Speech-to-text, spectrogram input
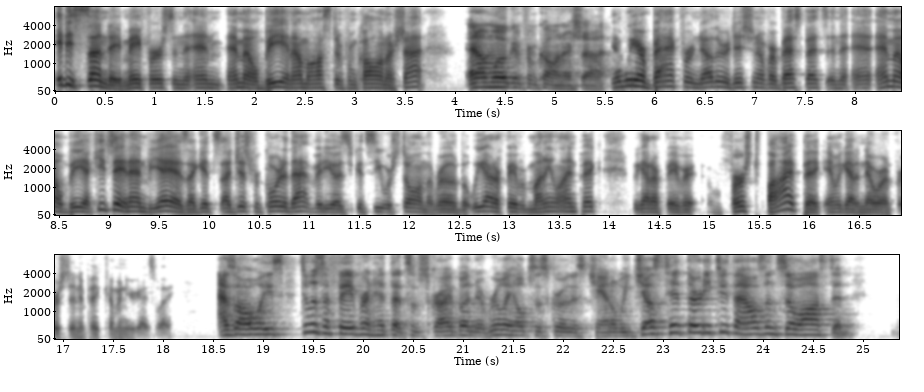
It is Sunday, May 1st in the N- MLB, and I'm Austin from Calling Our Shot. And I'm Logan from Calling Our Shot. And we are back for another edition of our best bets in the MLB. I keep saying NBA as I get I just recorded that video. As you can see, we're still on the road, but we got our favorite money line pick, we got our favorite first five pick, and we got a no run first inning pick coming your guys' way. As always, do us a favor and hit that subscribe button. It really helps us grow this channel. We just hit 32,000. So, Austin,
